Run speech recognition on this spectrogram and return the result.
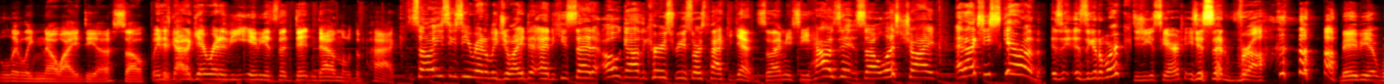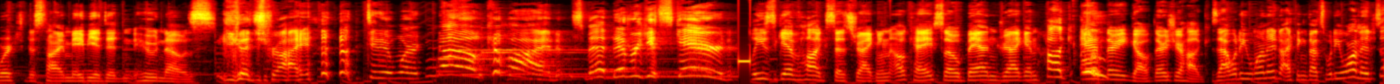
literally no idea. So we just gotta get rid of the idiots that didn't download the pack. So ACC randomly joined, and he said, oh god, the cursed resource pack again. So that means he has it, so let's try and actually scare him. Is is it gonna work? Did you get scared? He just said, bruh. maybe it worked this time, maybe it didn't. Who knows? Good try. didn't work. No, come on. Man never gets scared. Please give hug, says Dragon. Okay, so ban Dragon, hug, and there you go. There's your hug. Is that what he wanted? I think that's what he wanted. So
